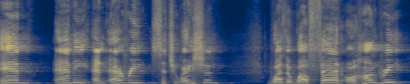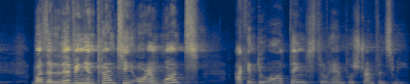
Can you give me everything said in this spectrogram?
in any and every situation, whether well fed or hungry, whether living in plenty or in want. I can do all things through him who strengthens me.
